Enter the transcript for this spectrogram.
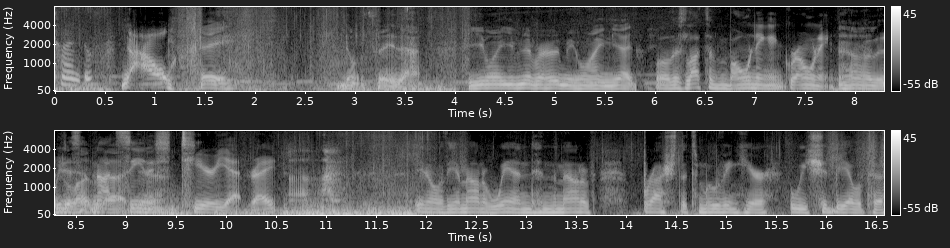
Kind of. No! Hey, don't say that. You, you've never heard me whine yet. Well, there's lots of moaning and groaning. Oh, we just have not that, seen yeah. a tear yet, right? Uh you know, the amount of wind and the amount of brush that's moving here, we should be able to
